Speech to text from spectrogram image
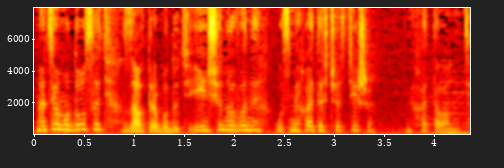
На цьому досить. Завтра будуть інші новини. Усміхайтесь частіше. Нехай таланить.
